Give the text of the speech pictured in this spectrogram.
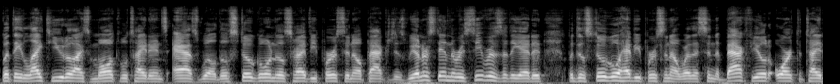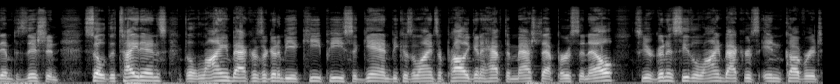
but they like to utilize multiple tight ends as well. They'll still go into those heavy personnel packages. We understand the receivers that they added, but they'll still go heavy personnel, whether it's in the backfield or at the tight end position. So the tight ends, the linebackers are going to be a key piece again because the Lions are probably going to have to match that personnel. So you're going to see the linebackers in coverage.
